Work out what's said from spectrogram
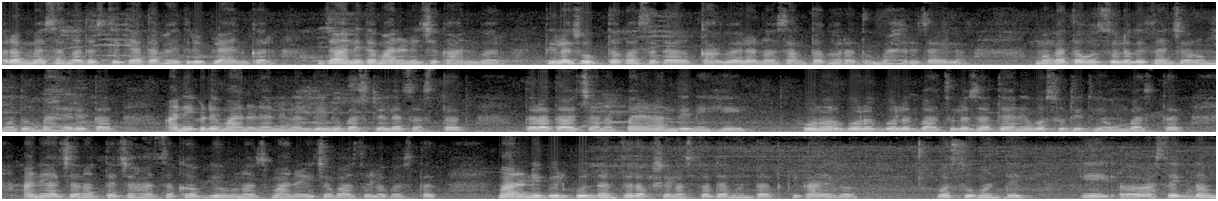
रम्या सांगत असते की आता काहीतरी प्लॅन कर. जा आणि त्या मानणीचे कान भर. तिला शोभतं का असं त्या काव्याला न सांगता घरातून बाहेर जायला? मग आता वसू लगेच त्यांच्या रूममधून बाहेर येतात आणि इकडे मानणी आणि नंदिनी बसलेल्याच असतात. तर आता अचानकपणे नंदिनी ही फोनवर बोलत बोलत बाजूला जाते आणि वसू तिथे येऊन बसतात. आणि अचानक त्या चहाचा कप घेऊनच मानणीच्या बाजूला बसतात. मानणी बिलकुल त्यांचं लक्ष नसतं. त्या म्हणतात की काय गं? वसू म्हणते की असं एकदम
